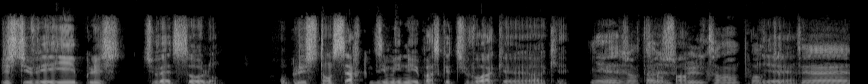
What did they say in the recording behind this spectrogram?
plus tu vieillis, plus tu vas être solo. Ou plus ton cercle diminue parce que tu vois que, ok, Yeah, genre, t'as juste plus le temps pour Yeah. euh,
